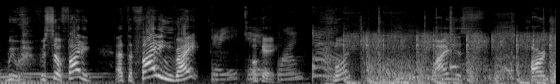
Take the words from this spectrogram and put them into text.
We were, we're still fighting. At the fighting, right? Three, two, Okay. one. What? Why is this hard to...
